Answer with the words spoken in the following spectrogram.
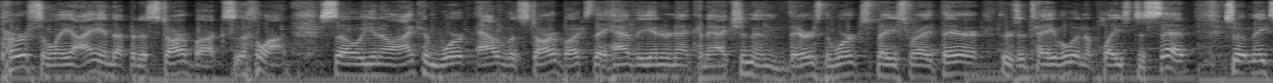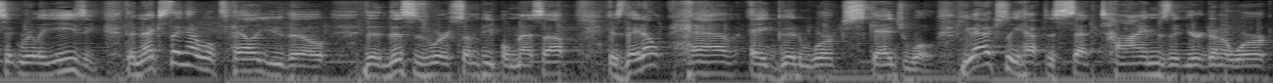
personally I end up at a Starbucks a lot so you know I can work out of a Starbucks they have the internet connection and there's the workspace right there there's a table and a place to sit so it makes it really easy. The next thing I will tell you though that this is where some people mess up is they don't have a good work schedule. You actually have to set times times that you're to work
